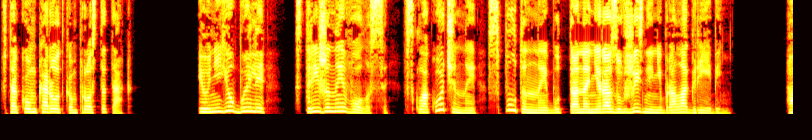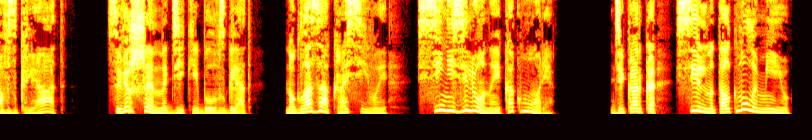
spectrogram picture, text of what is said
в таком коротком просто так. И у нее были стриженные волосы, всклокоченные, спутанные, будто она ни разу в жизни не брала гребень. А взгляд Совершенно дикий был взгляд, но глаза красивые, сине-зеленые, как море. Дикарка сильно толкнула Мию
